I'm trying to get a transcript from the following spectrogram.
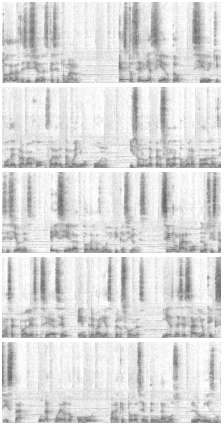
todas las decisiones que se tomaron. Esto sería cierto si el equipo de trabajo fuera de tamaño 1 y solo una persona tomara todas las decisiones e hiciera todas las modificaciones. Sin embargo, los sistemas actuales se hacen entre varias personas y es necesario que exista un acuerdo común para que todos entendamos lo mismo.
